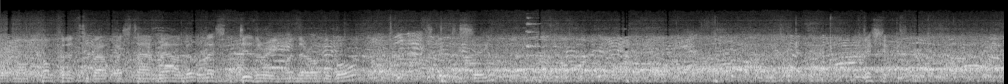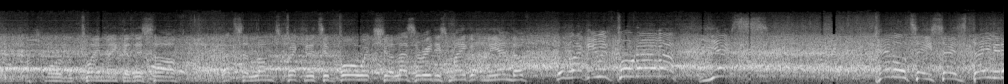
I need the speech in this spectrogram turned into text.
little more confidence about West Ham now, a little less dithering when they're on the ball. It's good to see. Bishop. Much more of a playmaker this half. That's a long speculative ball which uh, Lazaridis may get on the end of. Looked like he was pulled over. Yes! Penalty, says David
